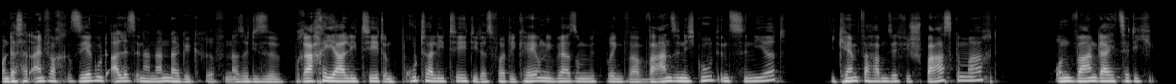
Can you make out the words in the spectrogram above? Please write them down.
und das hat einfach sehr gut alles ineinander gegriffen. Also diese Brachialität und Brutalität, die das 40k-Universum mitbringt, war wahnsinnig gut inszeniert. Die Kämpfe haben sehr viel Spaß gemacht und waren gleichzeitig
